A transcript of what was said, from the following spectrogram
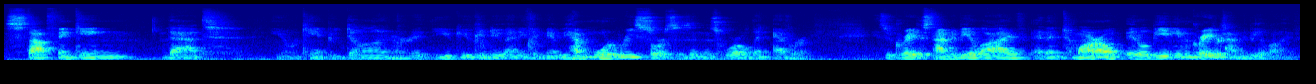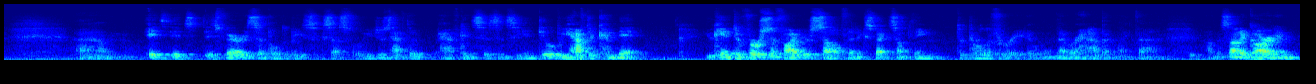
Stop thinking that you know it can't be done or it, you you can do anything, man. We have more resources in this world than ever. It's the greatest time to be alive, and then tomorrow it'll be an even greater time to be alive. Um, it's it's it's very simple to be successful. You just have to have consistency and do it. But you have to commit. You can't diversify yourself and expect something to proliferate. It will never happen like that. Um, it's not a garden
